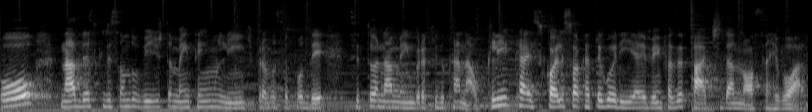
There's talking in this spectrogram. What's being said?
Ou na descrição do vídeo também tem um link para você poder se tornar membro aqui do canal. Clica, escolhe sua categoria e vem fazer parte da nossa revoada.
